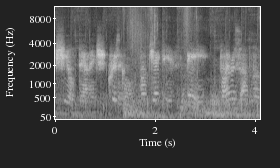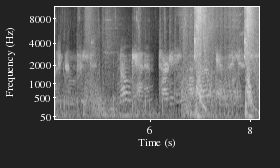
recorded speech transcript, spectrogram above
Shield damage critical. Objective A. Virus upload complete. Null cannon targeting hostile MCC.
